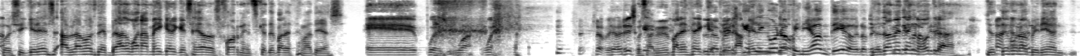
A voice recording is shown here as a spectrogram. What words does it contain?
pues si quieres, hablamos de Brad Wanamaker que se ha ido a los Hornets. ¿Qué te parece, Matías? Eh, pues, lo peor es pues a mí me parece que, tengo una opinión, tío. Yo también tengo, otra. Yo tengo una opinión.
